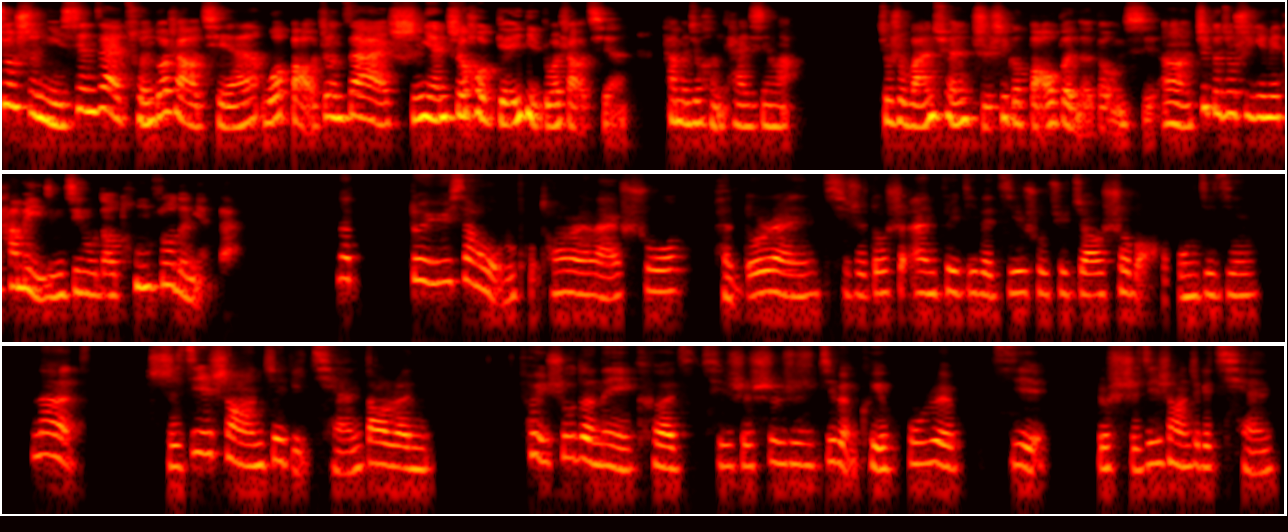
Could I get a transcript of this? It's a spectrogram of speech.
就是你现在存多少钱，我保证在十年之后给你多少钱，他们就很开心了，就是完全只是一个保本的东西，嗯，这个就是因为他们已经进入到通缩的年代。那对于像我们普通人来说，很多人其实都是按最低的基数去交社保和公积金，那实际上这笔钱到了退休的那一刻，其实是不是基本可以忽略不计？就实际上这个钱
